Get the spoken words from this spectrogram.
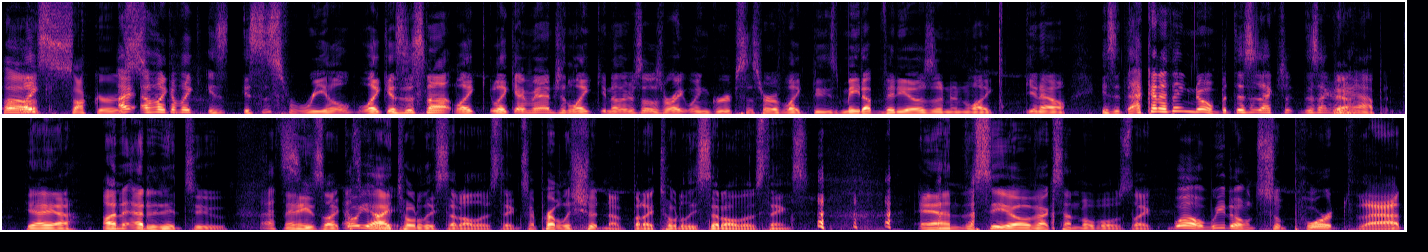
Like, suckers. I, I'm like, I'm like, is is this real? Like, is this not like, like I imagine, like, you know, there's those right wing groups that sort of like do these made up videos, and then like, you know, is it that kind of thing? No, but this is actually this actually Yeah. happened. yeah, yeah, unedited too. That's, And he's like, "Oh yeah, I totally said all those things. I probably shouldn't have, but I totally said all those things." and the CEO of ExxonMobil was like, "Well, we don't support that.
